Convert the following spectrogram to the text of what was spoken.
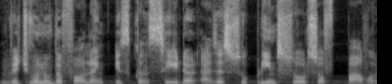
Which one of the following is considered as a supreme source of power?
